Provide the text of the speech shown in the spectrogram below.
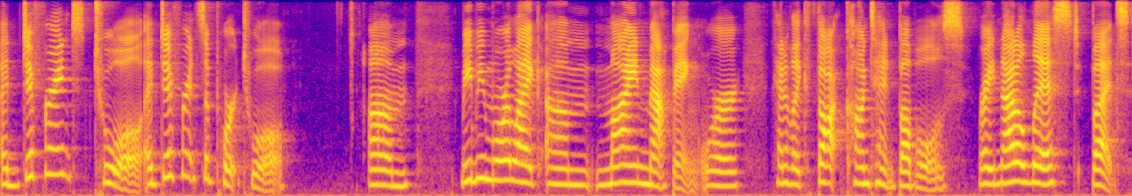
a different tool, a different support tool. Um, maybe more like um, mind mapping or kind of like thought content bubbles, right? Not a list, but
